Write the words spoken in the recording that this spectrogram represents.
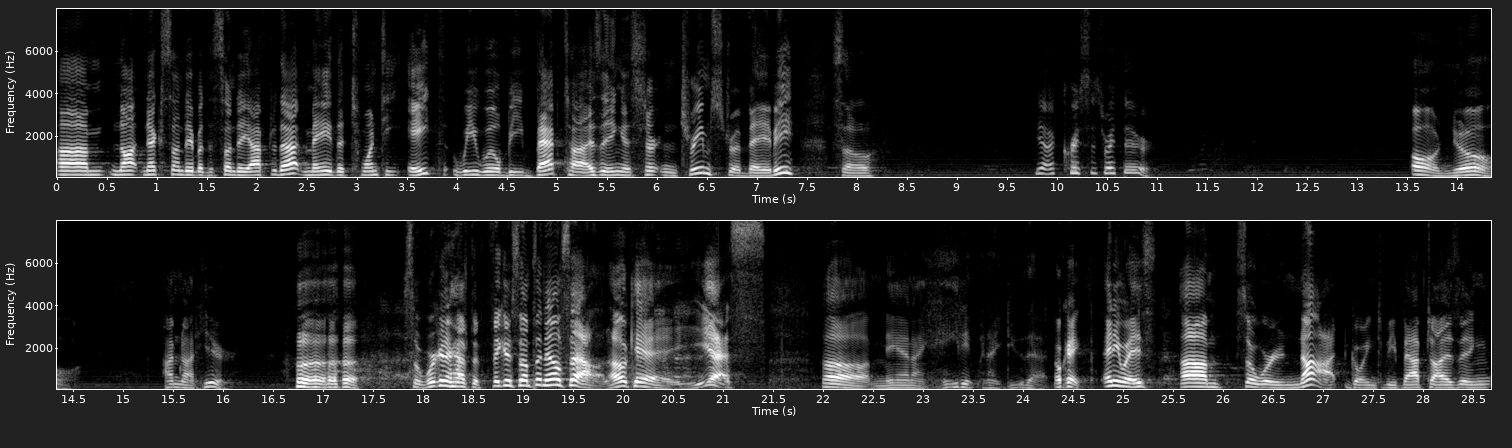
um, not next Sunday, but the Sunday after that, May the 28th, we will be baptizing a certain Triemstra baby. So, yeah, Chris is right there. Oh, no. I'm not here. so we're going to have to figure something else out. Okay, yes. Oh, man, I hate it when I do that. Okay, anyways, um, so we're not going to be baptizing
